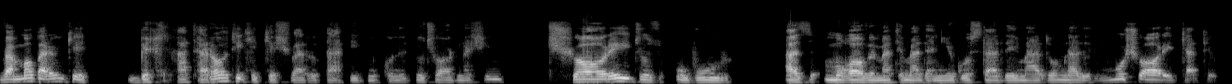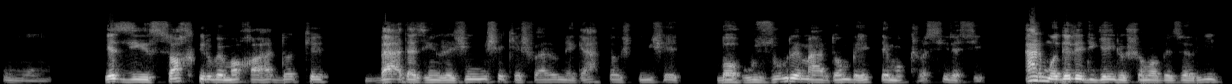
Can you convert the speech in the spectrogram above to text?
و ما برای اینکه به خطراتی که کشور رو تهدید می‌کنه دوچار نشیم چاره جز عبور از مقاومت مدنی گسترده مردم نداریم. مشارکت عموم. یه زیرساختی رو به ما خواهد داد که بعد از این رژیم میشه کشور رو نگه داشت میشه با حضور مردم به یک دموکراسی رسید. هر مدل دیگه ای رو شما بذارید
